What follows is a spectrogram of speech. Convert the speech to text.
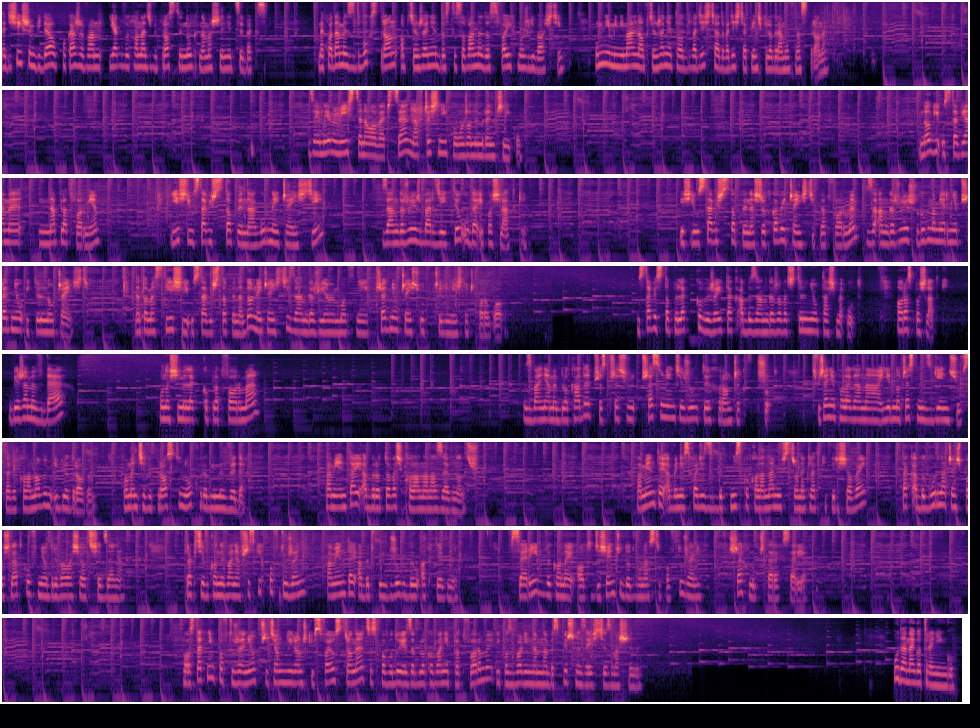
Na dzisiejszym wideo pokażę Wam, jak wykonać wyprosty nóg na maszynie Cybex. Nakładamy z dwóch stron obciążenie dostosowane do swoich możliwości. U mnie minimalne obciążenie to 20-25 kg na stronę. Zajmujemy miejsce na ławeczce na wcześniej położonym ręczniku. Nogi ustawiamy na platformie. Jeśli ustawisz stopy na górnej części, zaangażujesz bardziej tył uda i pośladki. Jeśli ustawisz stopy na środkowej części platformy, zaangażujesz równomiernie przednią i tylną część. Natomiast jeśli ustawisz stopy na dolnej części, zaangażujemy mocniej przednią część ud, czyli mięśnie czworogłowe. Ustawię stopy lekko wyżej, tak aby zaangażować tylnią taśmę ud oraz pośladki. Bierzemy wdech, unosimy lekko platformę, zwalniamy blokadę przez przesu- przesunięcie żółtych rączek w przód. Ćwiczenie polega na jednoczesnym zgięciu w stawie kolanowym i biodrowym. W momencie wyprostu nóg robimy wydech. Pamiętaj, aby rotować kolana na zewnątrz. Pamiętaj, aby nie schodzić zbyt nisko kolanami w stronę klatki piersiowej, tak aby górna część pośladków nie odrywała się od siedzenia. W trakcie wykonywania wszystkich powtórzeń pamiętaj, aby Twój brzuch był aktywny. W serii wykonaj od 10 do 12 powtórzeń w 3 lub 4 seriach. Po ostatnim powtórzeniu przyciągnij rączki w swoją stronę, co spowoduje zablokowanie platformy i pozwoli nam na bezpieczne zejście z maszyny. Udanego treningu!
